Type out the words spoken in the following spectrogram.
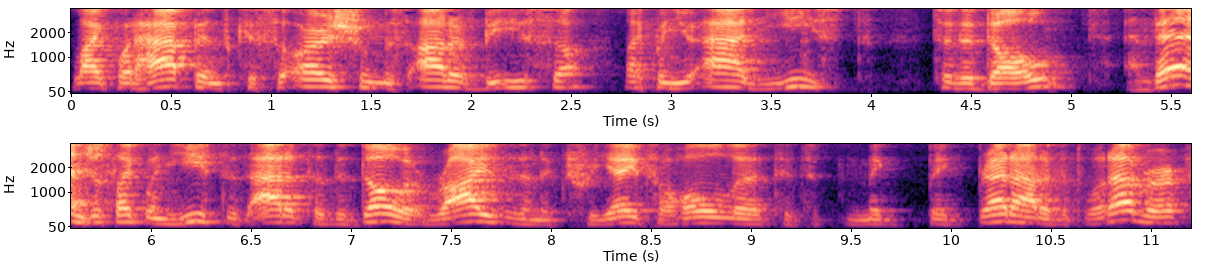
like what happens, like when you add yeast to the dough, and then, just like when yeast is added to the dough, it rises and it creates a whole, uh, to, to, make big bread out of it, whatever.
